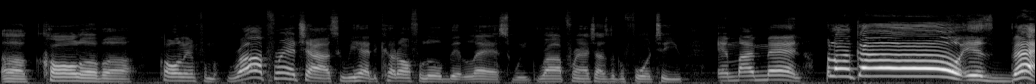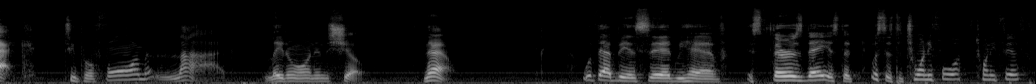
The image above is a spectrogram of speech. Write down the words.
Uh, call of uh, call in from Rob Franchise, who we had to cut off a little bit last week. Rob Franchise, looking forward to you. And my man Blanco is back to perform live later on in the show. Now, with that being said, we have it's Thursday. It's the what's this? The twenty fourth, twenty fifth.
